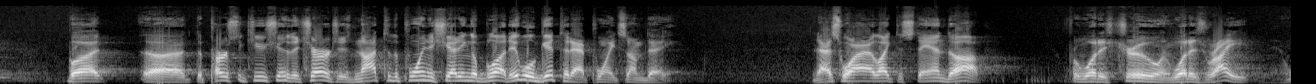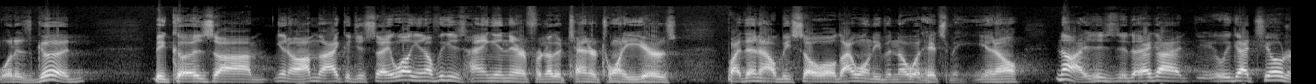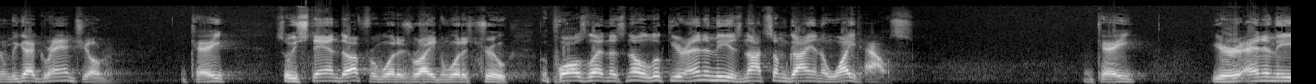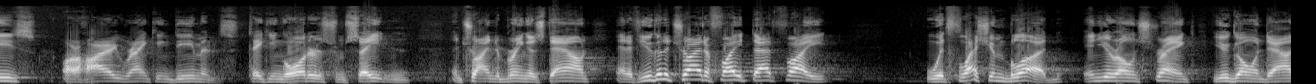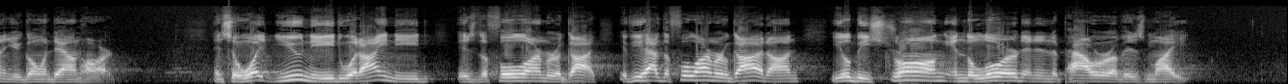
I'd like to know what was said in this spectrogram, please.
But uh, the persecution of the church is not to the point of shedding of blood. It will get to that point someday. And that's why I like to stand up for what is true and what is right and what is good because um, you know I'm, I could just say, well, you know, if we could just hang in there for another ten or twenty years, by then I'll be so old I won't even know what hits me. You know, no, I got we got children, we got grandchildren. Okay, so we stand up for what is right and what is true. But Paul's letting us know, look, your enemy is not some guy in the White House. Okay, your enemies are high-ranking demons taking orders from Satan and trying to bring us down. And if you're going to try to fight that fight with flesh and blood in your own strength, you're going down and you're going down hard. And so, what you need, what I need, is the full armor of God. If you have the full armor of God on, you'll be strong in the Lord and in the power of his might.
